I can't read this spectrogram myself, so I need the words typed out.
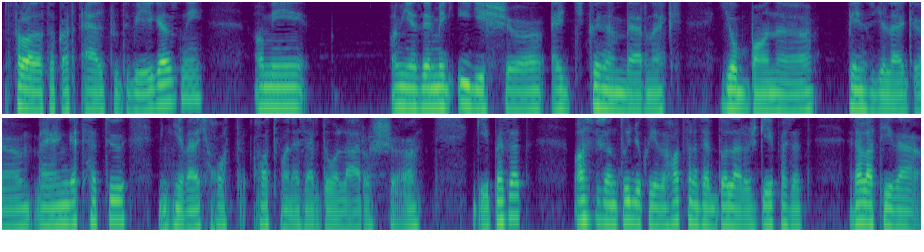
feladatokat el tud végezni, ami, ami ezért még így is egy közembernek jobban pénzügyileg megengedhető, mint nyilván egy 60 ezer dolláros gépezet. Azt viszont tudjuk, hogy ez a 60 ezer dolláros gépezet relatíve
